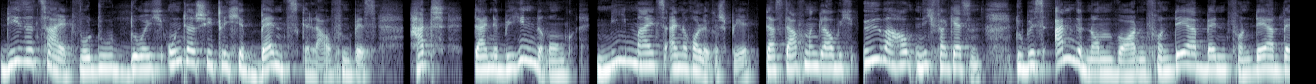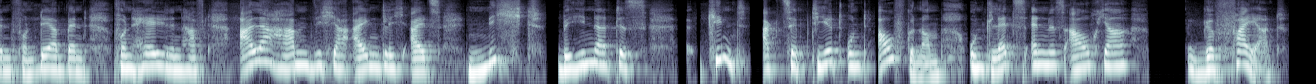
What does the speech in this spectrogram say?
diese Zeit, wo du durch unterschiedliche Bands gelaufen bist, hat deine Behinderung niemals eine Rolle gespielt. Das darf man, glaube ich, überhaupt nicht vergessen. Du bist angenommen worden von der Band, von der Band, von der Band, von Heldenhaft. Alle haben dich ja eigentlich als nicht behindertes Kind akzeptiert und aufgenommen und letztendlich auch ja gefeiert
